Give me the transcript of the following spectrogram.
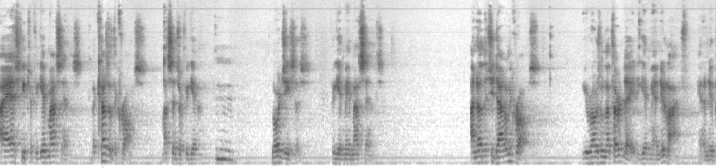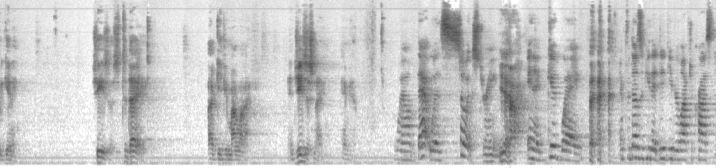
I ask you to forgive my sins because of the cross, my sins are forgiven. hmm Lord Jesus, forgive me of my sins. I know that you died on the cross. You rose on the third day to give me a new life and a new beginning. Jesus, today I give you my life. In Jesus' name, amen. Well, that was so extreme Yeah. in a good way. And for those of you that did give your life to Christ,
